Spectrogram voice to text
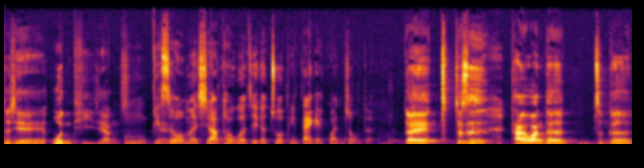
这些问题这样子，嗯，也是我们希望透过这个作品带给观众的。对，就是台湾的整个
